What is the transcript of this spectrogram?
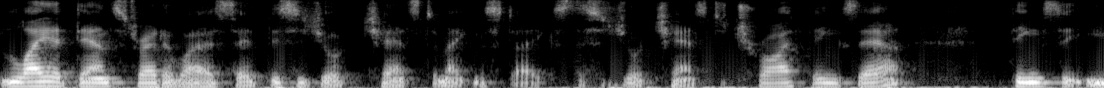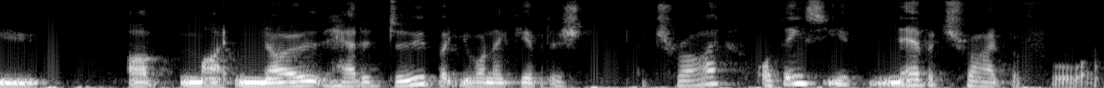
lay it down straight away. I said, "This is your chance to make mistakes. This is your chance to try things out, things that you uh, might know how to do, but you want to give it a, sh- try, or things you've never tried before."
